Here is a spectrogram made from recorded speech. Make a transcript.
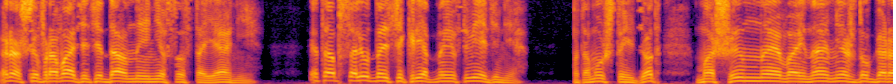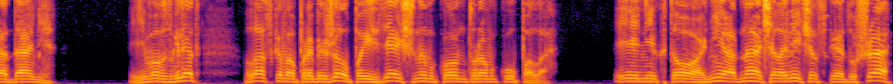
расшифровать эти данные не в состоянии. Это абсолютно секретные сведения, потому что идет машинная война между городами. Его взгляд ласково пробежал по изящным контурам купола. И никто, ни одна человеческая душа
